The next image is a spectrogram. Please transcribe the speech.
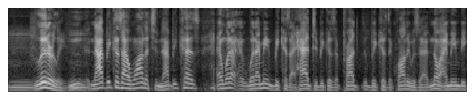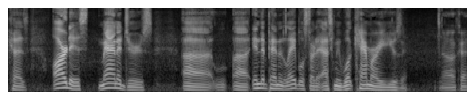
Mm. Literally, N- Mm. not because I wanted to, not because. And when I when I mean because I had to, because the pro- because the quality was bad. No, I mean because artists, managers, uh, uh, independent labels started asking me, "What camera are you using?" Oh, okay.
